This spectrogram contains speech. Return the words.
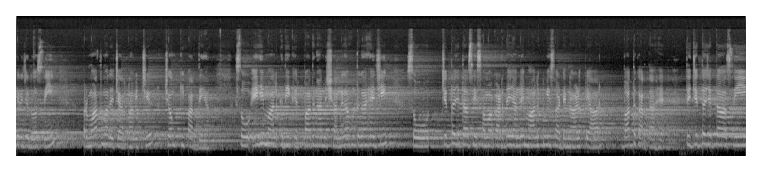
ਫਿਰ ਜਦੋਂ ਅਸੀਂ ਪਰਮਾਤਮਾ ਦੇ ਚਰਨਾਂ ਵਿੱਚ ਚੌਂਕੀ ਭਰਦੇ ਹਾਂ। ਸੋ ਇਹ ਮਾਲਕ ਦੀ ਕਿਰਪਾ ਦੀਆਂ ਨਿਸ਼ਾਨੀਆਂ ਹੁੰਦੀਆਂ ਹੈ ਜੀ। ਸੋ ਜਿੱਦਾਂ ਜਿੱਦਾਂ ਅਸੀਂ ਸਮਾਂ ਕੱਢਦੇ ਜਾਂਦੇ, ਮਾਲਕ ਵੀ ਸਾਡੇ ਨਾਲ ਪਿਆਰ ਵੱਧ ਕਰਦਾ ਹੈ। ਤੇ ਜਿੱਦਾਂ ਜਿੱਦਾਂ ਅਸੀਂ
